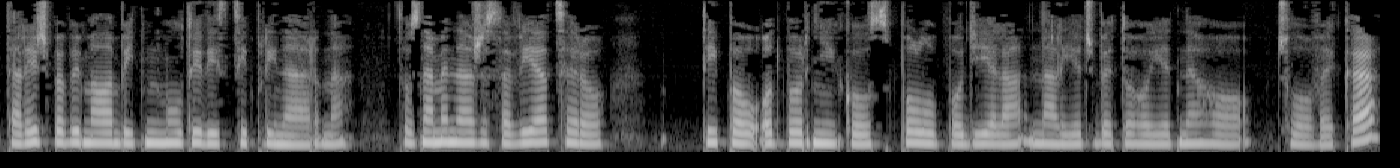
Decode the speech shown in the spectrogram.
tá liečba by mala byť multidisciplinárna. To znamená, že sa viacero typov odborníkov spolu podiela na liečbe toho jedného človeka.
